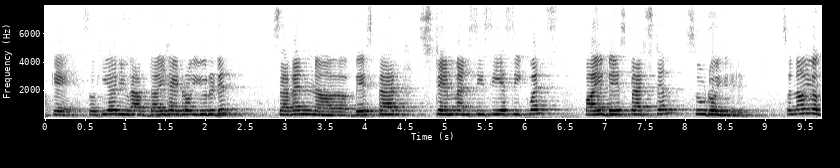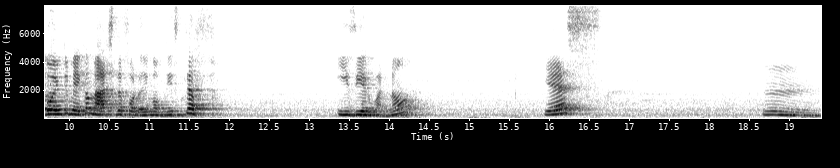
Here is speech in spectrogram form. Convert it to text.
Okay, so here you have dihydrouridine, 7 uh, base pair stem and CCA sequence, 5 base pair stem, pseudouridine. So now you are going to make a match the following of these stuff. Easier one, no? Yes? Hmm.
